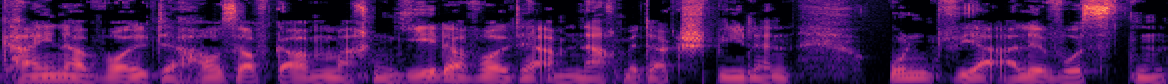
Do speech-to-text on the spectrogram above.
Keiner wollte Hausaufgaben machen, jeder wollte am Nachmittag spielen und wir alle wussten,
